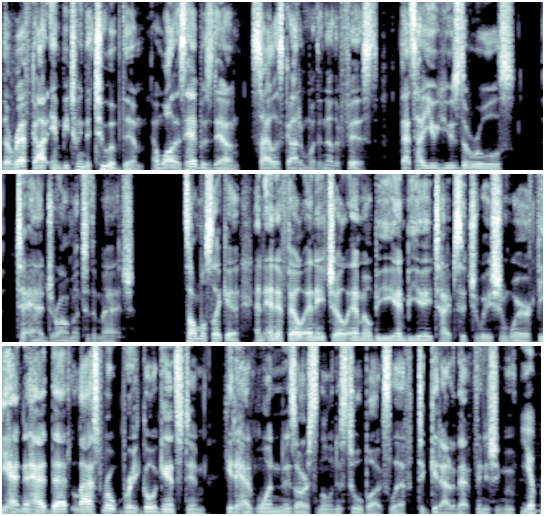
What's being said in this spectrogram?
the ref got in between the two of them. And while his head was down, Silas got him with another fist. That's how you use the rules to add drama to the match. It's almost like a an NFL, NHL, MLB, NBA type situation where if he hadn't had that last rope break go against him, he'd have had one in his arsenal in his toolbox left to get out of that finishing move. yep.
